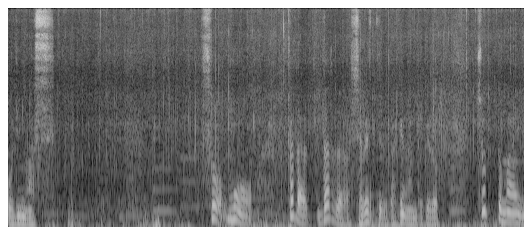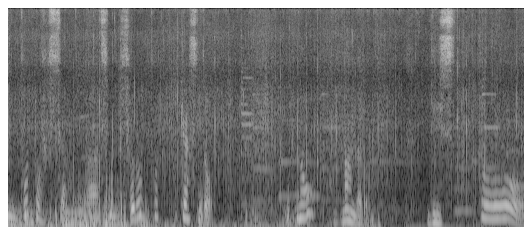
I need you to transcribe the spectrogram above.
おります。そうもうただだらだら喋ってるだけなんだけどちょっと前にポトフさんがそのソロポッドキャストのなんだろうリストを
